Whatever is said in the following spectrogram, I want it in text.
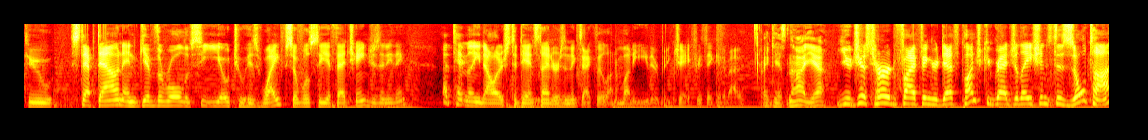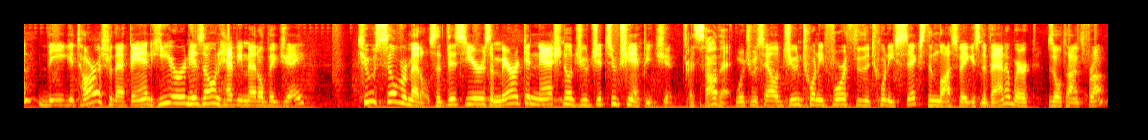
to step down and give the role of CEO to his wife. So we'll see if that changes anything. Uh, $10 million to Dan Snyder isn't exactly a lot of money either, Big J, if you're thinking about it. I guess not. Yeah. You just heard Five Finger Death Punch. Congratulations to Zoltan, the guitarist for that band. He earned his own heavy metal Big J two silver medals at this year's American National Jiu Jitsu Championship, I saw that. which was held June 24th through the 26th in Las Vegas, Nevada, where Zoltan's from.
